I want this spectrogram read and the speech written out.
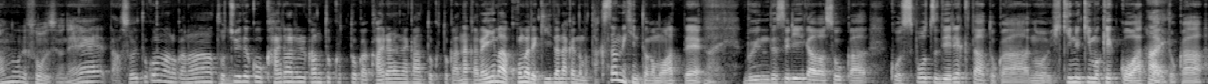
あのそうですよね。だそういうところなのかな。途中でこう変えられる監督とか変えられない監督とかなんかね今ここまで聞いた中でもたくさんのヒントがもうあってはいブンデスリーガはそうかこうスポーツディレクターとかの引き抜きも結構あったりとか、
